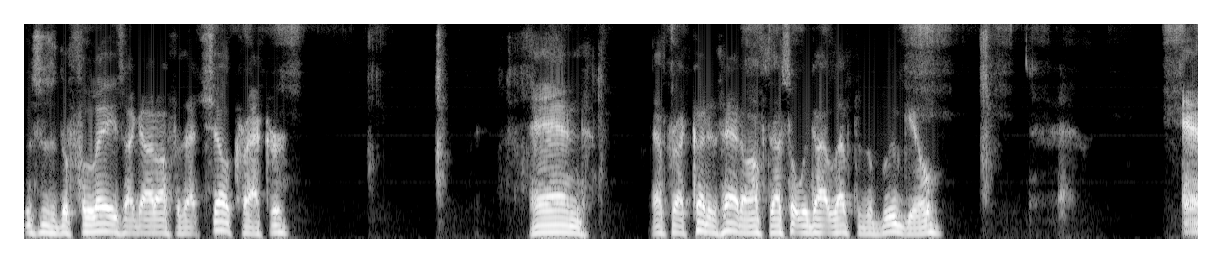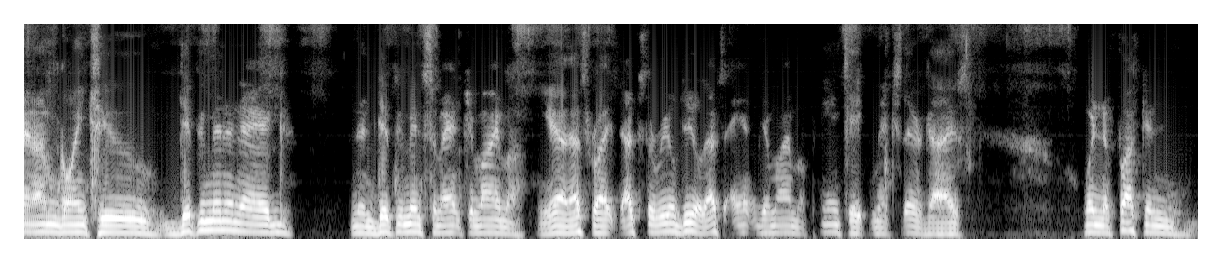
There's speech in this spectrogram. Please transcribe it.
This is the fillets I got off of that shell cracker. And after I cut his head off, that's what we got left of the bluegill and I'm going to dip him in an egg and then dip him in some Aunt Jemima. Yeah, that's right. That's the real deal. That's Aunt Jemima pancake mix there, guys. When the fucking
